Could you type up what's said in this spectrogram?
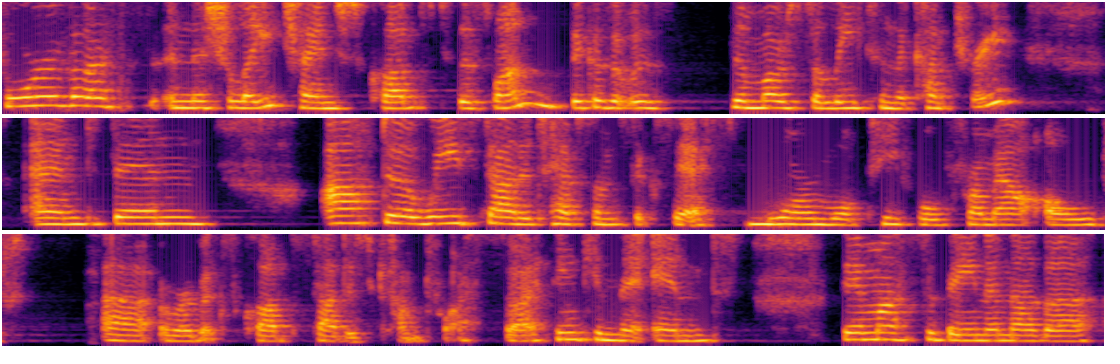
four of us initially changed clubs to this one because it was the most elite in the country. And then after we started to have some success, more and more people from our old uh, aerobics club started to come to us. So I think in the end, there must have been another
